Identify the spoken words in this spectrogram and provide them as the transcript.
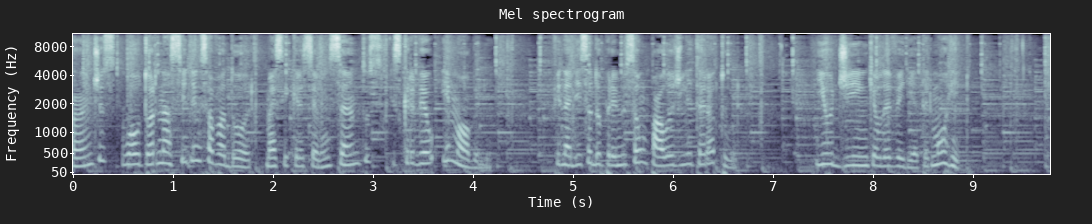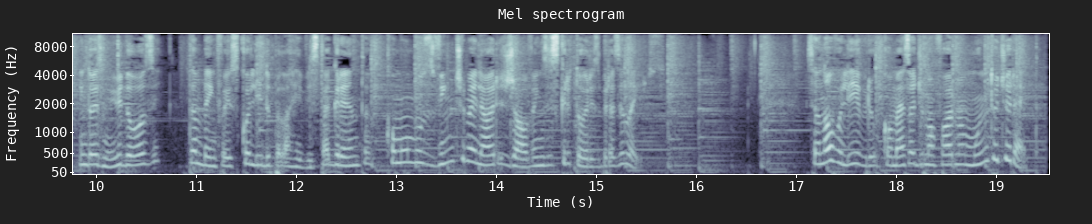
Antes, o autor nascido em Salvador, mas que cresceu em Santos, escreveu Imóvel, finalista do Prêmio São Paulo de Literatura, e O Dia em que Eu Deveria Ter Morrido. Em 2012, também foi escolhido pela revista Granta como um dos 20 melhores jovens escritores brasileiros. Seu novo livro começa de uma forma muito direta.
